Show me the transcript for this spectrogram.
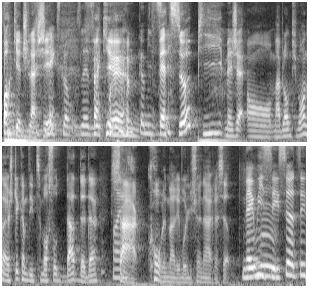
fuck it, je l'achète. Fait que euh, faites ça, puis mais j'ai- on, ma blonde puis moi on a ajouté comme des petits morceaux de date dedans. Ouais. Ça a complètement révolutionné la recette. Ben oui, Mhm. c'est ça, tu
